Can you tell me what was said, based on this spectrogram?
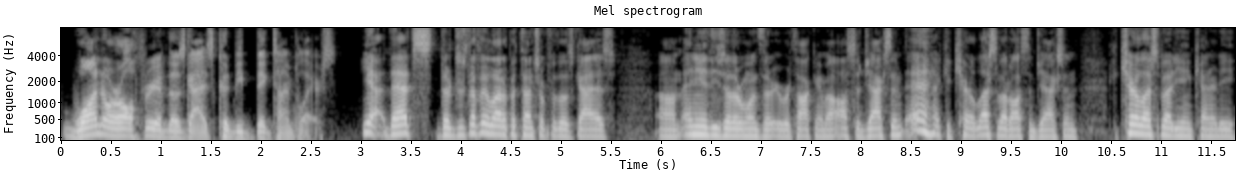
one or all three of those guys could be big time players. Yeah, that's there's definitely a lot of potential for those guys. Um, any of these other ones that we were talking about, Austin Jackson, eh, I could care less about Austin Jackson. I could care less about Ian Kennedy,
